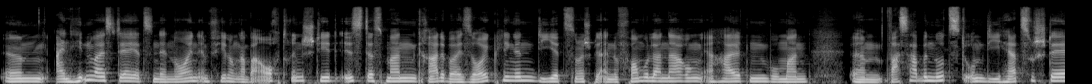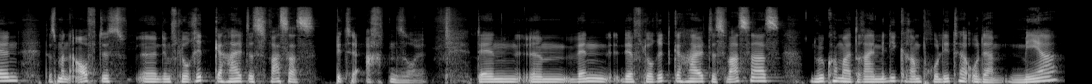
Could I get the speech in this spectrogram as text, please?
Ähm, ein Hinweis, der jetzt in der neuen Empfehlung aber auch drin steht, ist, dass man gerade bei Säuglingen, die jetzt zum Beispiel eine Formularnahrung erhalten, wo man ähm, Wasser benutzt, um die herzustellen, dass man auf das, äh, den Fluoridgehalt des Wassers bitte achten soll. Denn ähm, wenn der Fluoridgehalt des Wassers 0,3 Milligramm pro Liter oder mehr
